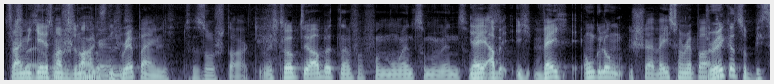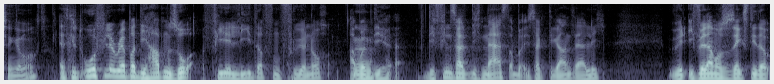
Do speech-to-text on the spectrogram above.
Frage mich jedes Mal, so wieso machen das nicht. Rapper eigentlich? Das ist so stark. Ich glaube, die arbeiten einfach von Moment zu Moment. so Ja, ja, aber ich, welch, ungelogen, welch so ein Rapper? Drake hat so ein bisschen gemacht. Es gibt ur viele Rapper, die haben so viele Lieder von früher noch, aber Ja. die, die finden es halt nicht nice, aber ich sag dir ganz ehrlich, ich würde einfach so sechs Lieder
